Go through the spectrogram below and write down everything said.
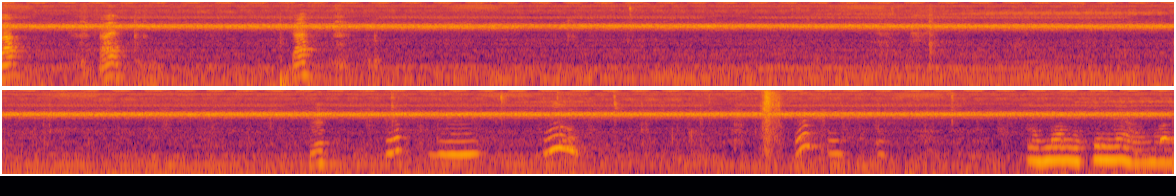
แล้วเอาเลยเอา มันมันมากินแล้วมัน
